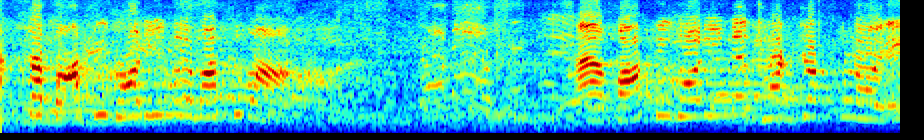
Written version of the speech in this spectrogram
একটা বাতি ধরিয়ে নে মাসুমা হ্যাঁ বাতি ধরিয়ে নে ঝটঝট করে হয়ে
